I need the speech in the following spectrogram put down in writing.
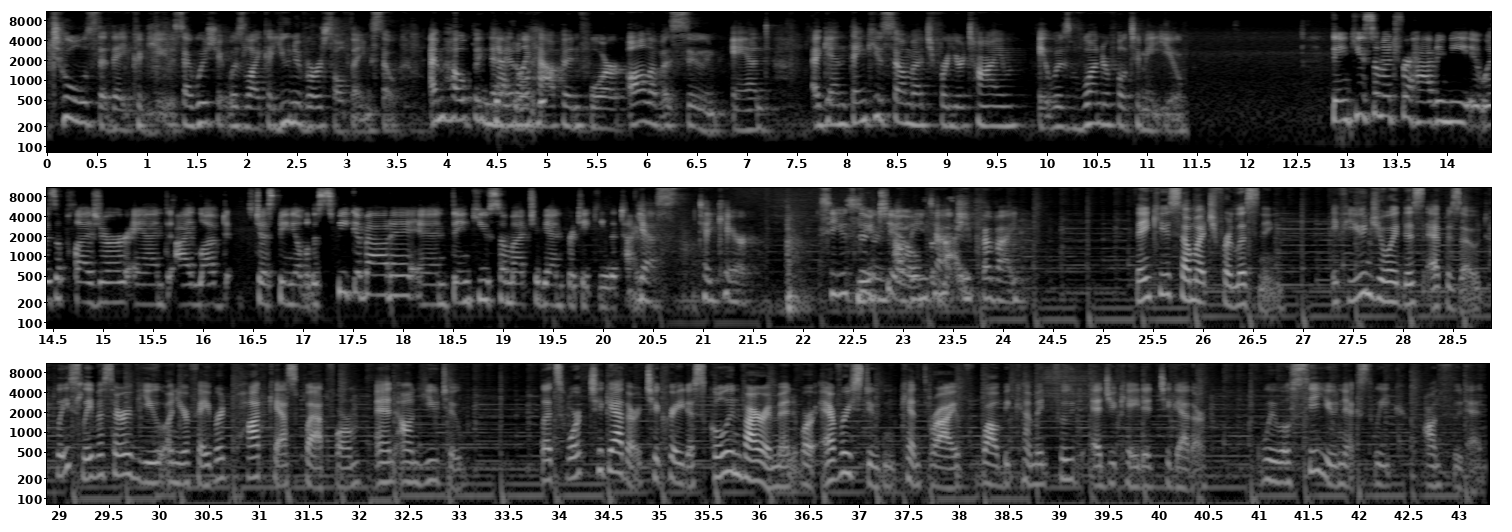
tools that they could use. I wish it was like a universal thing. So I'm hoping that Definitely. it'll happen for all of us soon. And again, thank you so much for your time. It was wonderful to meet you. Thank you so much for having me. It was a pleasure, and I loved just being able to speak about it. And thank you so much again for taking the time. Yes, take care. See you soon. You I'll be in touch. Bye bye. Thank you so much for listening. If you enjoyed this episode, please leave us a review on your favorite podcast platform and on YouTube. Let's work together to create a school environment where every student can thrive while becoming food educated together. We will see you next week on Food Ed.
